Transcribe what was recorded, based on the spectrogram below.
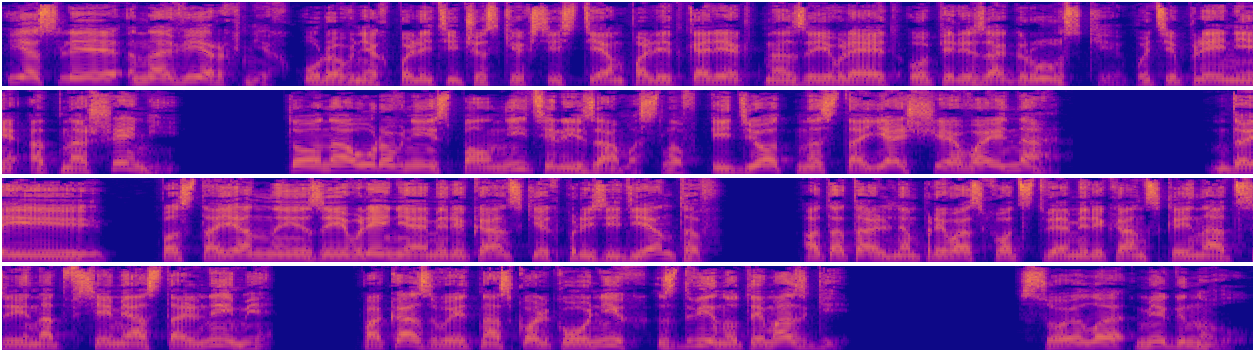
Если на верхних уровнях политических систем политкорректно заявляет о перезагрузке, потеплении отношений, то на уровне исполнителей замыслов идет настоящая война. Да и постоянные заявления американских президентов о тотальном превосходстве американской нации над всеми остальными показывает, насколько у них сдвинуты мозги». Сойло мигнул.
